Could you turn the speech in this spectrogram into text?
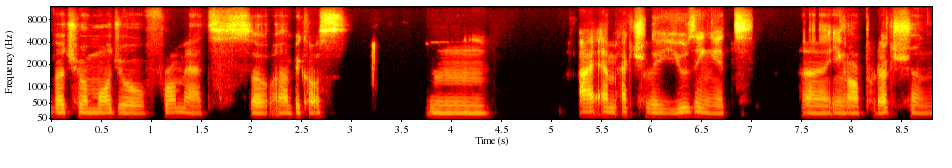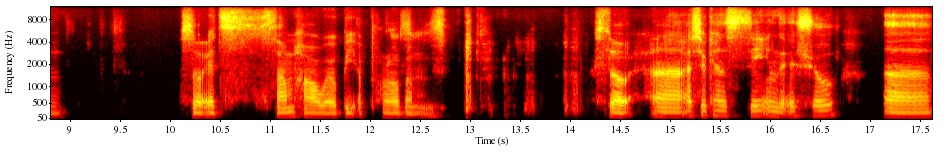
virtual module format. So uh, because um, I am actually using it uh, in our production. So it's somehow will be a problem. So uh, as you can see in the issue, uh,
